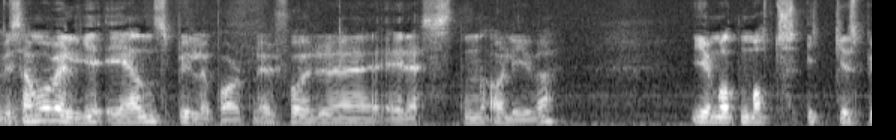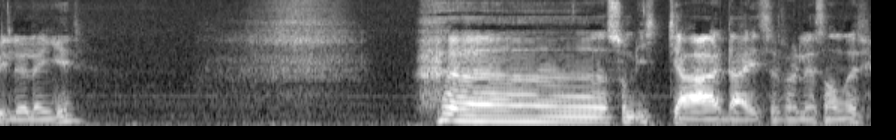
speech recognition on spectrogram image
hvis jeg må velge én spillepartner for resten av livet, i og med at Mats ikke spiller lenger Som ikke er deg, selvfølgelig, Sander.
